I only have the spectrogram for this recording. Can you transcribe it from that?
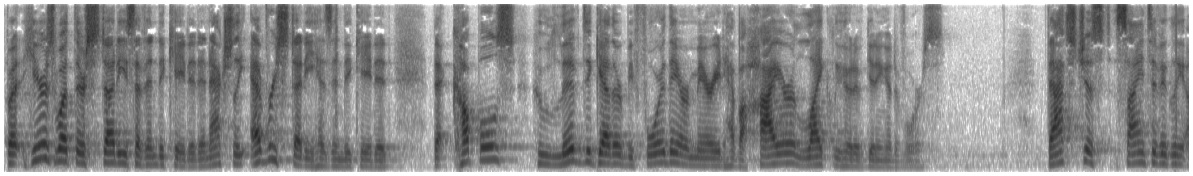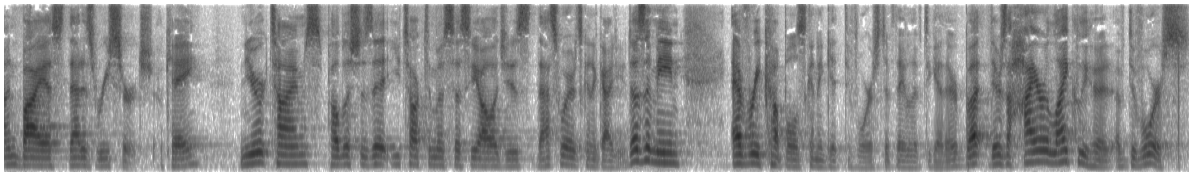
but here's what their studies have indicated. And actually, every study has indicated that couples who live together before they are married have a higher likelihood of getting a divorce. That's just scientifically unbiased. That is research, okay? New York Times publishes it. You talk to most sociologists, that's where it's going to guide you. It doesn't mean every couple is going to get divorced if they live together, but there's a higher likelihood of divorce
